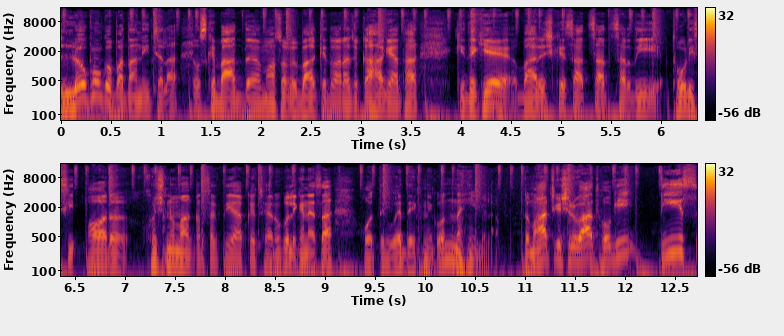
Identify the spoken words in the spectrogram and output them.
लोगों को पता नहीं चला। तो उसके बाद मौसम विभाग के द्वारा जो कहा गया था कि देखिए, बारिश के साथ साथ सर्दी थोड़ी सी और खुशनुमा कर सकती है आपके चेहरों को, लेकिन ऐसा होते हुए देखने को नहीं मिला। तो मार्च की शुरुआत होगी 30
